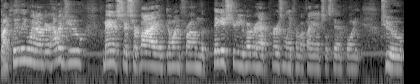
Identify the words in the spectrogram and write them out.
Right. completely went under. How did you manage to survive going from the biggest year you've ever had personally from a financial standpoint to,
